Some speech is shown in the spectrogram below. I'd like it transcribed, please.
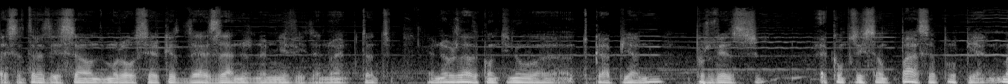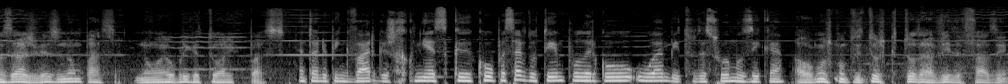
essa transição demorou cerca de 10 anos na minha vida, não é? Portanto, eu, na verdade, continuo a tocar piano, por vezes a composição passa pelo piano, mas às vezes não passa. Não é obrigatório que passe. António Pinho Vargas reconhece que, com o passar do tempo, alargou o âmbito da sua música. Há alguns compositores que toda a vida fazem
